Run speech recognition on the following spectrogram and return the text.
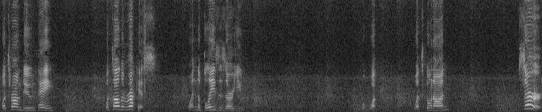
What's wrong, dude? Hey. What's all the ruckus? What in the blazes are you... What? what what's going on? Sir!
